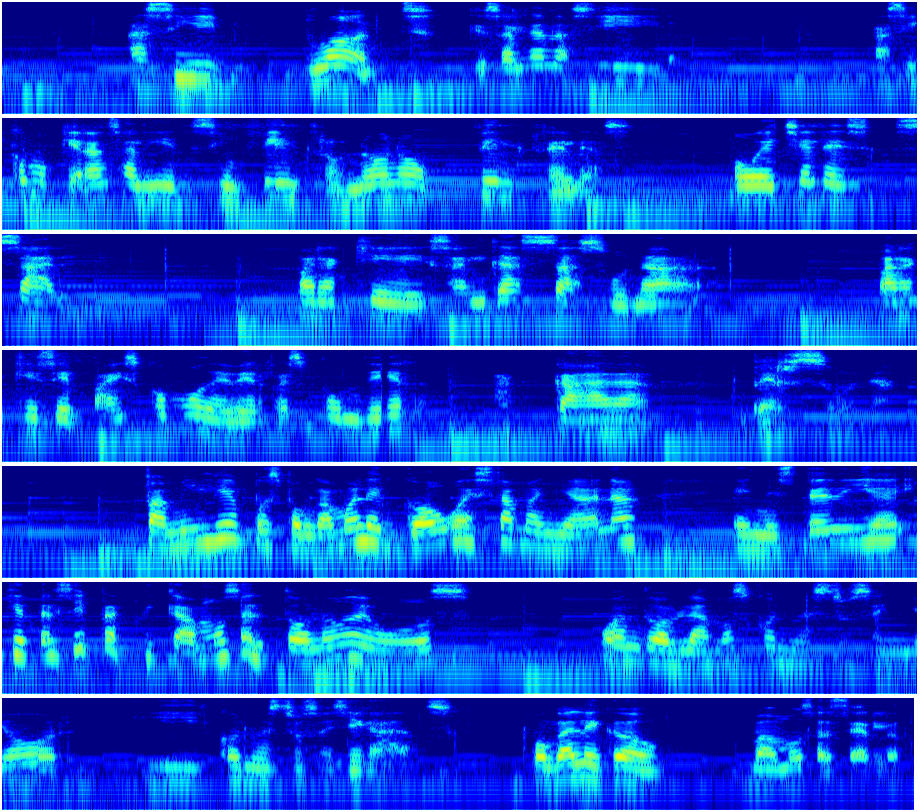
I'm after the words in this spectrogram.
así blunt, que salgan así, así como quieran salir, sin filtro. No, no, filtrelas o écheles sal para que salga sazonada. para que sepáis cómo debe responder a cada persona. Familia, pues pongámosle go a esta mañana, en este día, y qué tal si practicamos el tono de voz cuando hablamos con nuestro Señor y con nuestros allegados. Póngale go, vamos a hacerlo.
